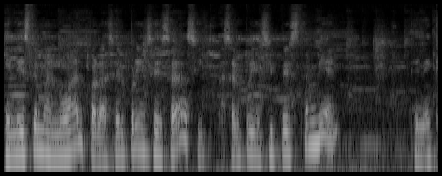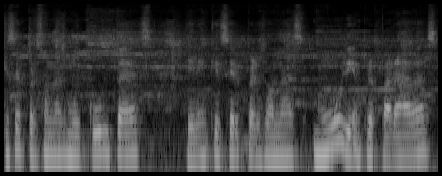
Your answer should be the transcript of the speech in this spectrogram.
en este manual para ser princesas y para ser príncipes también. Tienen que ser personas muy cultas, tienen que ser personas muy bien preparadas,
